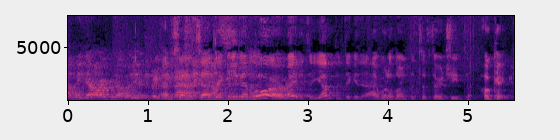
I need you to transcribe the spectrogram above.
I mean, they're arguing about what you have to break I'm the saying it sounds like even more, right? It's a yomtiv ticket, and I would have learned it's a third sheet. Okay,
